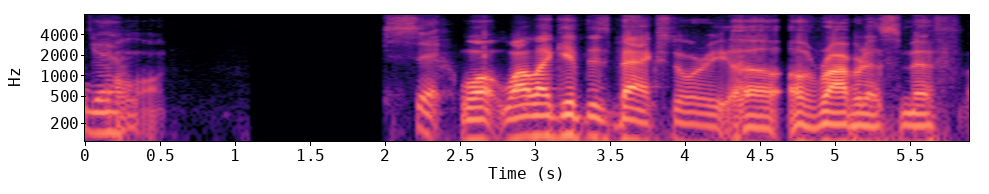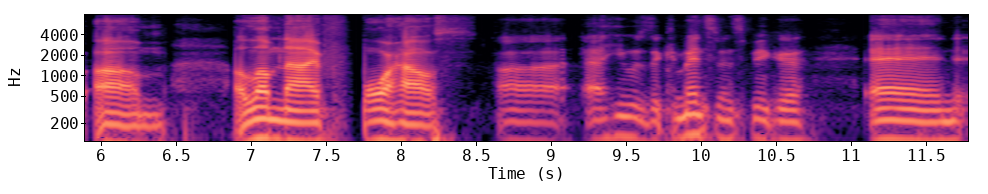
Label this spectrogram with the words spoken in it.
Yeah. Hold on. Sick. Well, while I give this backstory uh, of Robert S. Smith, um, alumni from Morehouse, uh, uh, he was the commencement speaker and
